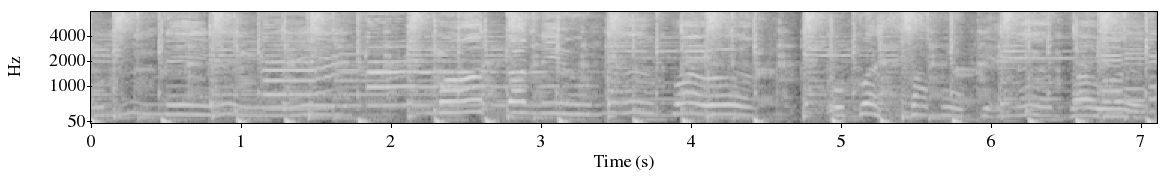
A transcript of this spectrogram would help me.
උන්නේ මාතනි උන බව ඔබ සමුගෙන බව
